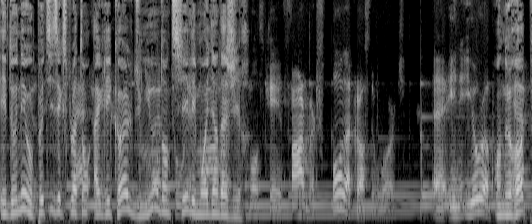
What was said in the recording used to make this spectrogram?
et donner aux petits exploitants agricoles du monde entier les moyens d'agir. En Europe,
